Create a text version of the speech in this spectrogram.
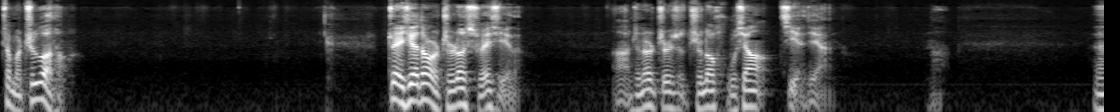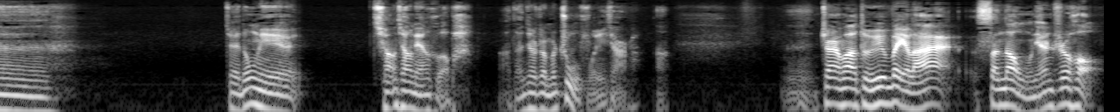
这么折腾？这些都是值得学习的，啊，这都是值值得互相借鉴的，啊，嗯，这东西强强联合吧。啊咱就这么祝福一下吧，啊，嗯，这样的话，对于未来三到五年之后，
